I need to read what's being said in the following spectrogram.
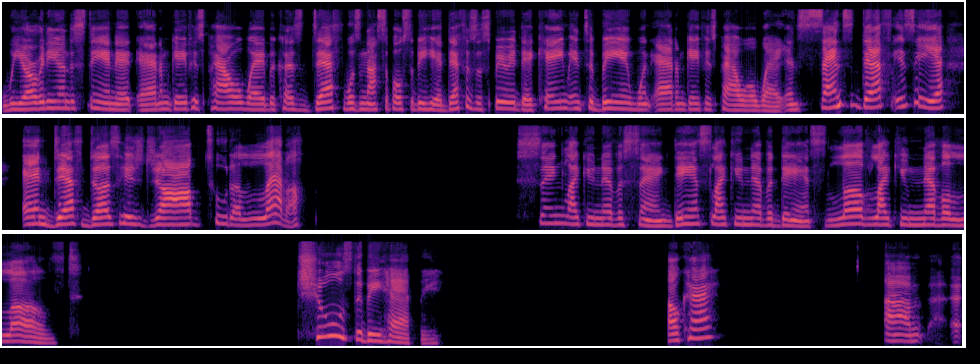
We already understand that Adam gave his power away because death was not supposed to be here. Death is a spirit that came into being when Adam gave his power away. And since death is here and death does his job to the letter, Sing like you never sang, dance like you never danced, love like you never loved. Choose to be happy. Okay? Um, uh,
